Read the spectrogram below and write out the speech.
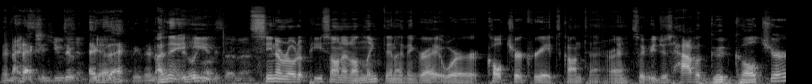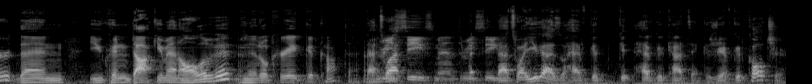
They're not actually doing Execution. Yeah. exactly. They're not I think doing he, it. Well. Cena wrote a piece on it on LinkedIn, I think, right? Where culture creates content, right? So if you just have a good culture, then you can document all of it and it'll create good content. Right? That's Three why- C's, man. Three C's. That's why you guys will have good, good have good content because you have good culture,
